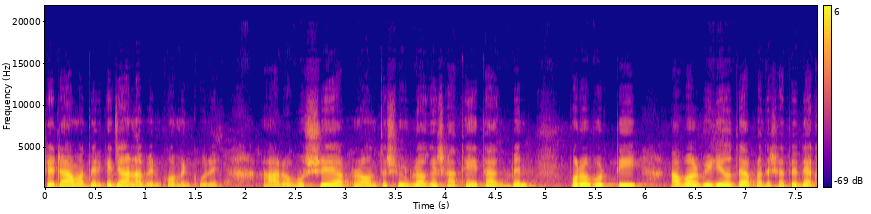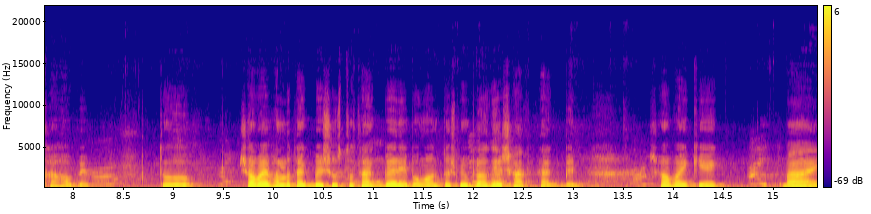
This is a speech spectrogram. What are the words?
সেটা আমাদেরকে জানাবেন কমেন্ট করে। আর অবশ্যই আপনারা অন্তস্মী ব্লগের সাথেই থাকবেন। পরবর্তী আবার ভিডিওতে আপনাদের সাথে দেখা হবে। তো সবাই ভালো থাকবেন, সুস্থ থাকবেন এবং অন্তস্মী ব্লগের সাথে থাকবেন। সবাইকে বাই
